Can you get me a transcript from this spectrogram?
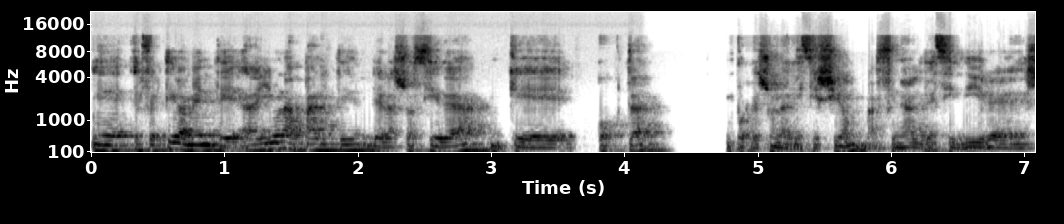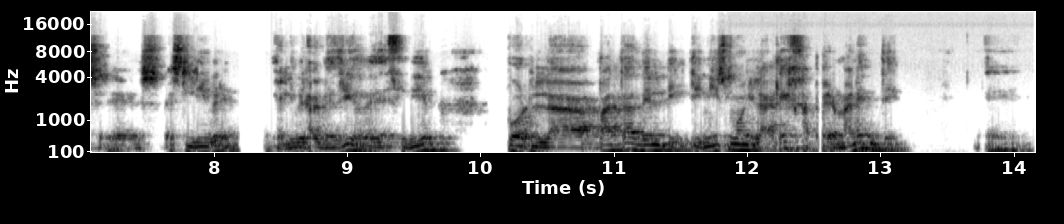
Eh, efectivamente, hay una parte de la sociedad que opta, porque es una decisión, al final decidir es, es, libre, el libre albedrío de decidir, por la pata del victimismo y la queja permanente. Eh,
